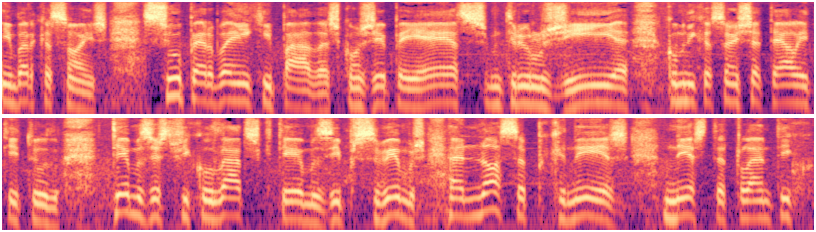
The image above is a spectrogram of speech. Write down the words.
embarcações super bem equipadas, com GPS, meteorologia, comunicações satélite e tudo, temos as dificuldades que temos e percebemos a nossa pequenez neste Atlântico,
